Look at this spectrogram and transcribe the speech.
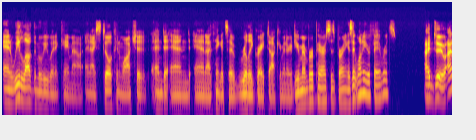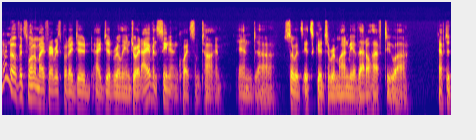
And we loved the movie when it came out and i still can watch it end to end and i think it's a really great documentary. Do you remember paris is burning? Is it one of your favorites? I do. I don't know if it's one of my favorites but i did i did really enjoy it. I haven't seen it in quite some time and uh, so it's it's good to remind me of that i'll have to uh, have to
